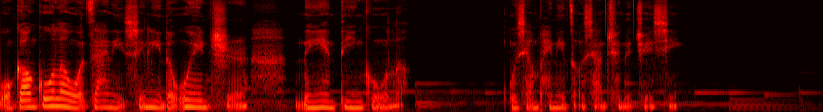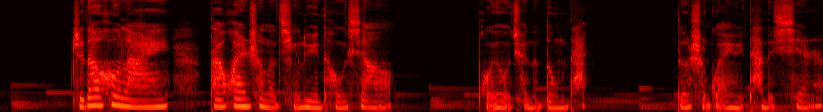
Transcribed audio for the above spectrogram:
我高估了我在你心里的位置，你也低估了我想陪你走下去的决心。直到后来，他换上了情侣头像，朋友圈的动态都是关于他的现任，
